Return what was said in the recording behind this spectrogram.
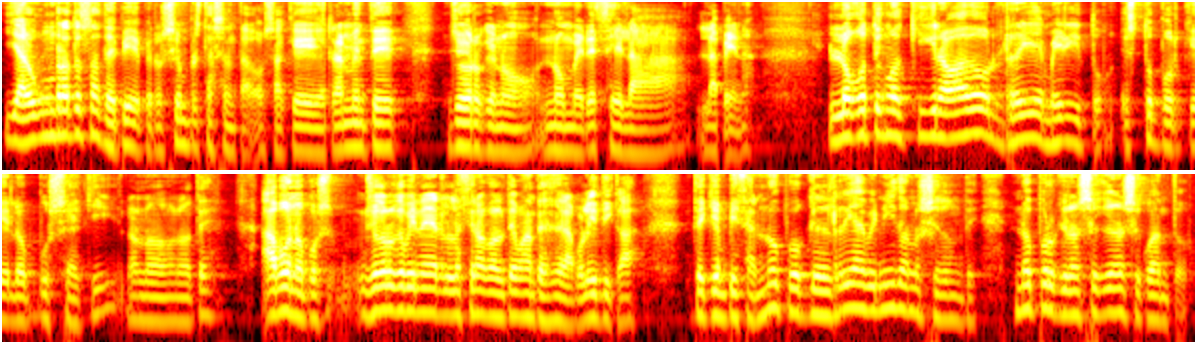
y algún rato estás de pie, pero siempre estás sentado. O sea que realmente yo creo que no, no merece la, pena. Luego tengo aquí grabado Rey Emérito. ¿Esto porque lo puse aquí? No, no noté. Ah, bueno, pues yo creo que viene relacionado con el tema antes de la política. De que empiezan, no porque el rey ha venido a no sé dónde. No porque no sé qué, no sé cuánto.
